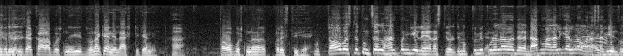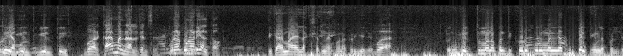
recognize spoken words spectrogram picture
इंग्रजीच्या काळापासून ही जुना कॅनेल आष्टी कॅनेल. हा. तेव्हापासून परिस्थिती आहे. मग तेव्हापासून तुमचं लहानपण गेलं ह्या रस्त्यावरती. मग तुम्ही कुणाला द- दात मागायला गेलो ना रस्ता नीट करून गेलतोय द्या म्हणून? गेलतोय- गेलतोय. बर काय म्हणणं आलं त्यांचं? कुणा कुणाकडे गेलतो? ती काय माया लक्षात नाही कोणाकडे गेले बर. पण गेलतो म्हणा पण ती करू करू म्हणण्यात पेंटिंगला पडलं.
